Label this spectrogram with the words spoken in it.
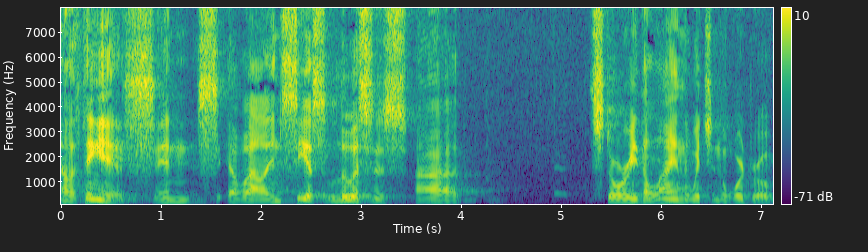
Now, the thing is, in, well, in C.S. Lewis's uh, story, The Lion, the Witch, and the Wardrobe,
